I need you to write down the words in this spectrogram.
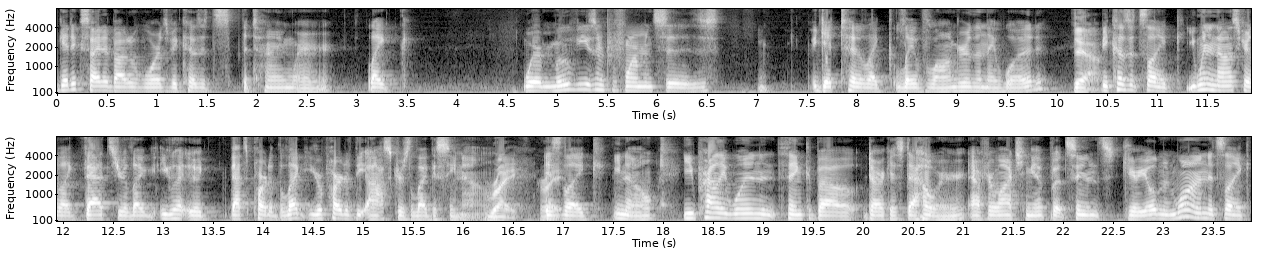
get excited about awards because it's the time where like where movies and performances get to like live longer than they would Yeah. because it's like you win an Oscar like that's your leg you like that's part of the leg you're part of the Oscars legacy now Right, right. is like you know you probably wouldn't think about Darkest Hour after watching it but since Gary Oldman won it's like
